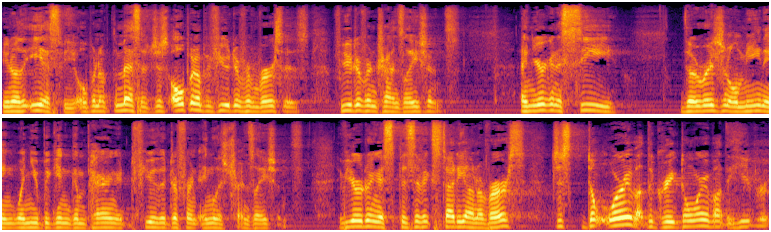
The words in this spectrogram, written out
you know, the ESV, open up the message. Just open up a few different verses, a few different translations. And you're going to see the original meaning when you begin comparing a few of the different English translations. If you're doing a specific study on a verse, just don't worry about the Greek, don't worry about the Hebrew.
